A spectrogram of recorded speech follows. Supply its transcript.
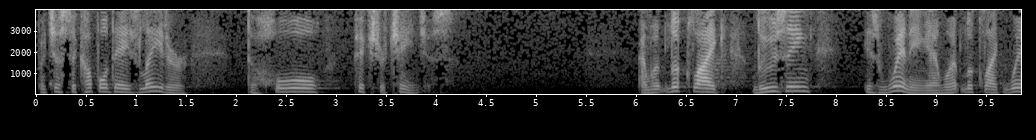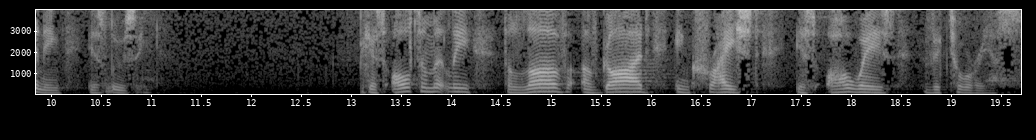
But just a couple days later, the whole picture changes. And what looked like losing is winning, and what looked like winning is losing. Because ultimately, the love of God in Christ is always victorious.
